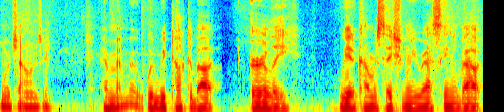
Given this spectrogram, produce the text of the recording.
more challenging. I remember when we talked about early, we had a conversation where you were asking about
